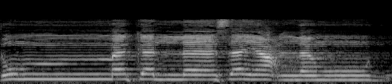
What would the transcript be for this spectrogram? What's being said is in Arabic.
ثُمَّ كَلَّا سَيَعْلَمُونَ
